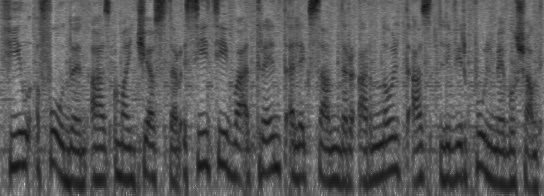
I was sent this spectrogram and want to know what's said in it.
фил фоден аз манчестер сити ва трент александр арнольд аз ливерпул мебошанд.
